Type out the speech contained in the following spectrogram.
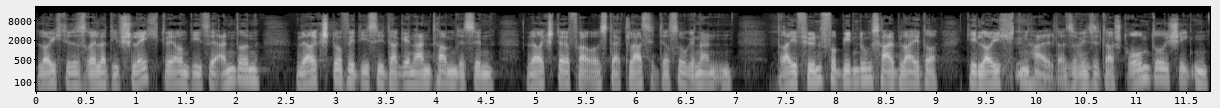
leuchtet es relativ schlecht, während diese anderen Werkstoffe, die Sie da genannt haben, das sind Werkstoffe aus der Klasse der sogenannten 3,5-Verbindungshalbleiter, die leuchten halt. Also wenn Sie da Strom durchschicken,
